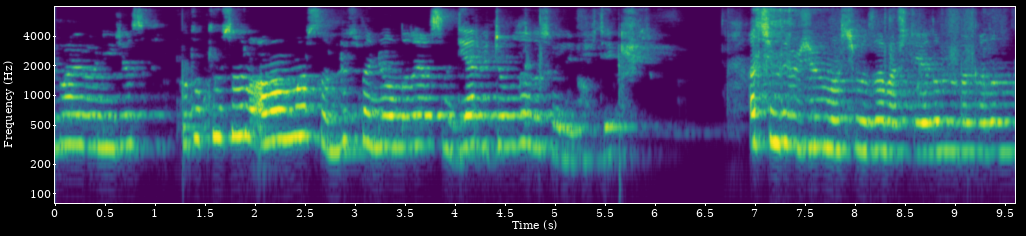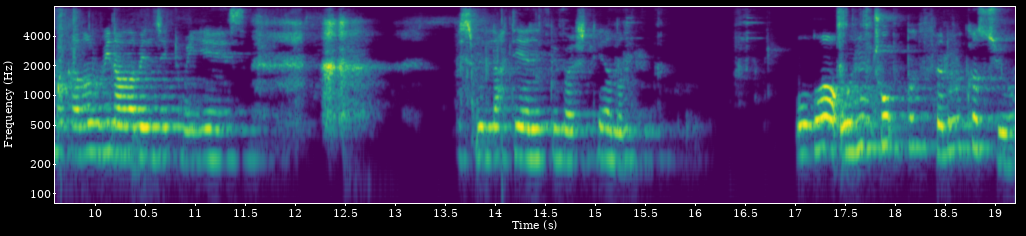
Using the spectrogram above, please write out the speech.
Fire oynayacağız. Buradan sonra alan varsa lütfen yorumlara yazsın. Diğer videomuzda da söylemiştik. Hadi şimdi bizim maçımıza başlayalım. Bakalım bakalım win alabilecek miyiz? Bismillah diyerek bir başlayalım. Oha oyun çok da fena kasıyor.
